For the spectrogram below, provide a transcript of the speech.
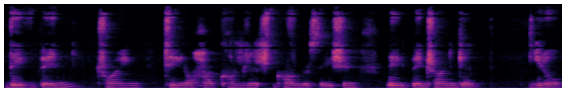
They've been trying to you know have conver- conversation. They've been trying to get you know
